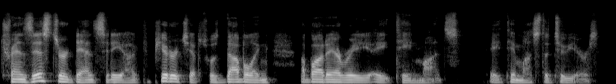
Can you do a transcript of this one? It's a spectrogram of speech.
transistor density on computer chips was doubling about every 18 months, 18 months to two years.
